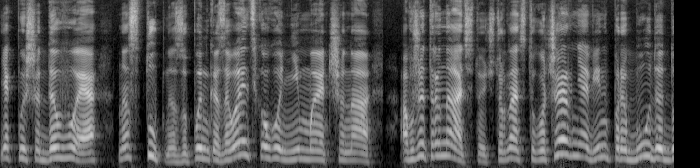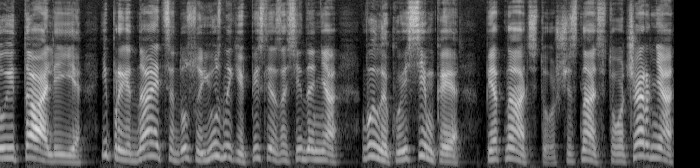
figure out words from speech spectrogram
Як пише ДВ, наступна зупинка Зеленського Німеччина. А вже 13-14 червня він прибуде до Італії і приєднається до союзників після засідання Великої Сімки. 15-16 червня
